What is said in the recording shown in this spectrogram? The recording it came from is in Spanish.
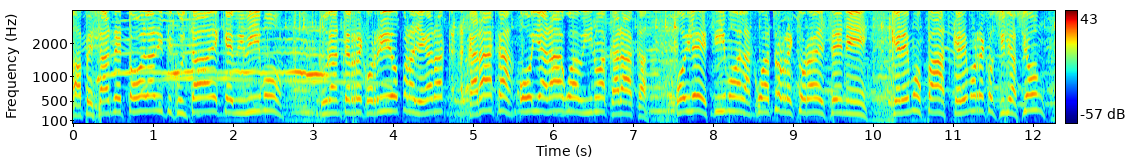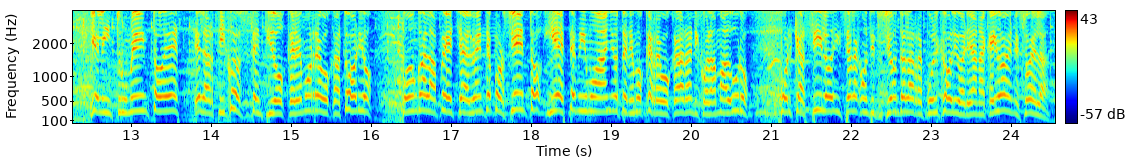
A pesar de todas las dificultades que vivimos durante el recorrido para llegar a Caracas, hoy Aragua vino a Caracas. Hoy le decimos a las cuatro rectoras del CNE, queremos paz, queremos reconciliación y el instrumento es el artículo 72. Queremos revocatorio, ponga la fecha del 20% y este mismo año tenemos que revocar a Nicolás Maduro porque así lo dice la Constitución de la República Bolivariana. Que iba a Venezuela.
